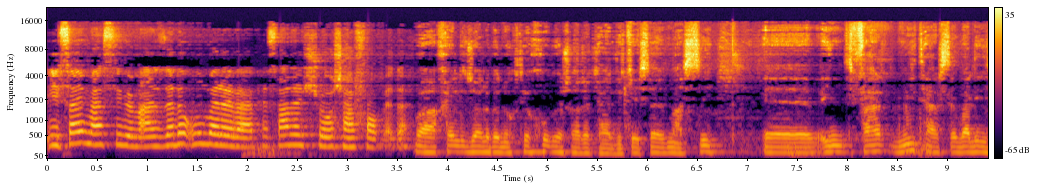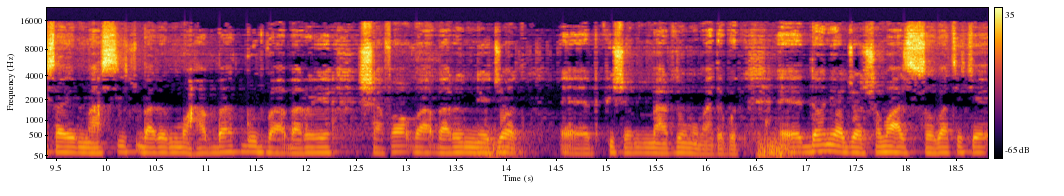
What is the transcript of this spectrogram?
عیسی مسیح به منزل اون بره و پسرش رو شفا بده. و خیلی جالب نکته خوب اشاره کردی که عیسی مسیح این فرد میترسه ولی عیسی مسیح برای محبت بود و برای شفا و برای نجات. پیش مردم اومده بود دانیال جان شما از صحبتی که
